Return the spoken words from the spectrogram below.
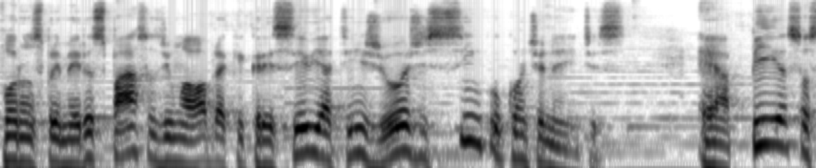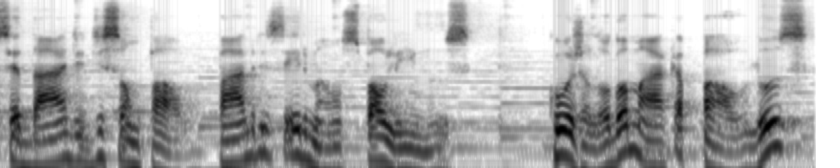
Foram os primeiros passos de uma obra que cresceu e atinge hoje cinco continentes. É a Pia Sociedade de São Paulo, Padres e Irmãos Paulinos, cuja logomarca Paulus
